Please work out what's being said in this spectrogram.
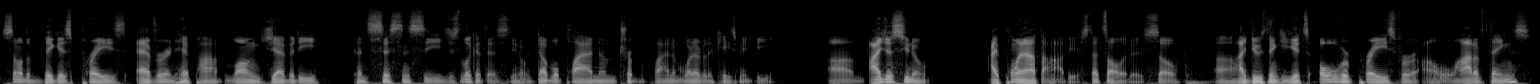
some of the biggest praise ever in hip hop. Longevity, consistency. Just look at this. You know, double platinum, triple platinum, whatever the case may be. Um, I just, you know, I point out the obvious. That's all it is. So uh, I do think he gets overpraised for a lot of things,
